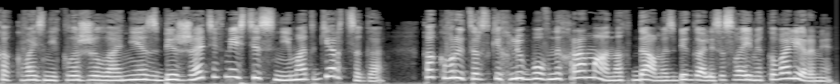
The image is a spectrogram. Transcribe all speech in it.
как возникло желание сбежать вместе с ним от герцога, как в рыцарских любовных романах дамы сбегали со своими кавалерами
